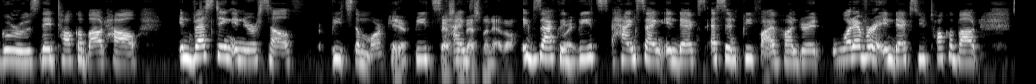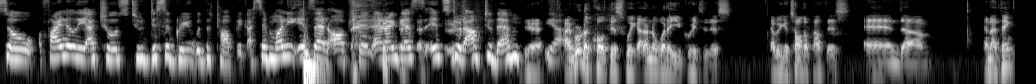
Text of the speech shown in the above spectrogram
gurus, they talk about how investing in yourself beats the market, Yeah. beats Best Hang investment ever. exactly Right. beats Hang Seng Index, S and P 500, whatever index you talk about. So finally, I chose to disagree with the topic. I said money is an option, and I guess it stood out to them. Yeah. Yeah. I wrote a quote this week. I don't know whether you agree to this, and we can talk about this. And um, and I think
